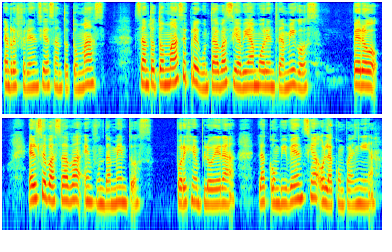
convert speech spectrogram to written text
en referencia a Santo Tomás. Santo Tomás se preguntaba si había amor entre amigos, pero él se basaba en fundamentos. Por ejemplo, era la convivencia o la compañía,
